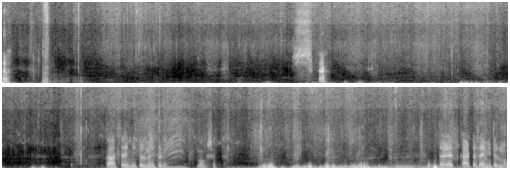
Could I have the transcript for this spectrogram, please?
चला. हा. काट आहे मित्रांनो इकडे? बघू शकता. तळ्यात काटत आहे मित्रांनो.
